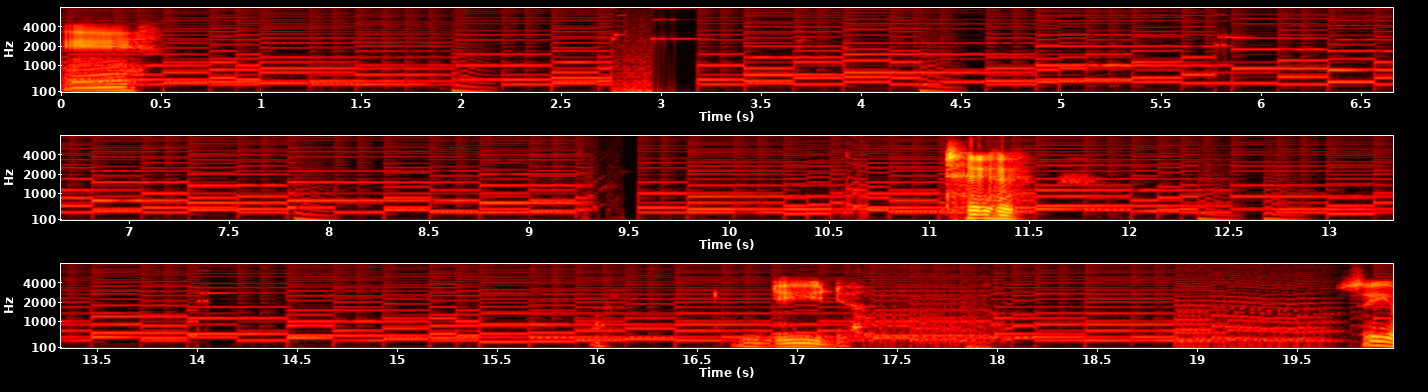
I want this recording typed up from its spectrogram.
Eh. Indeed. See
